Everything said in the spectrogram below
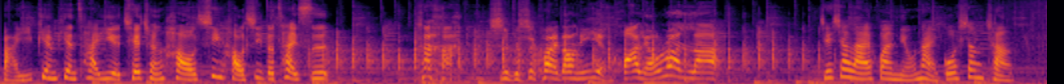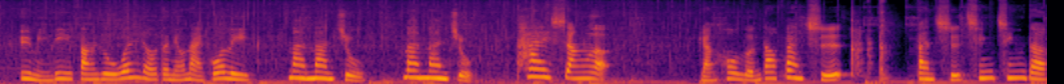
把一片片菜叶切成好细好细的菜丝。哈哈，是不是快到你眼花缭乱啦？接下来换牛奶锅上场，玉米粒放入温柔的牛奶锅里，慢慢煮，慢慢煮，太香了。然后轮到饭匙，饭匙轻轻地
